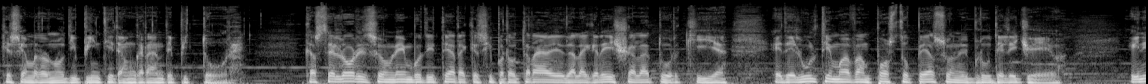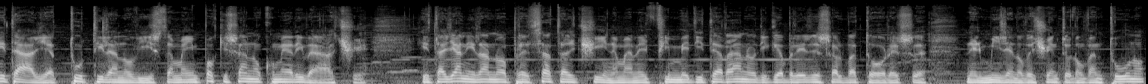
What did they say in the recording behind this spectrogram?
che sembrano dipinti da un grande pittore. Castellorizo è un lembo di terra che si protrae dalla Grecia alla Turchia ed è l'ultimo avamposto perso nel blu dell'Egeo. In Italia tutti l'hanno vista, ma in pochi sanno come arrivarci. Gli italiani l'hanno apprezzata al cinema nel film Mediterraneo di Gabriele Salvatores nel 1991,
